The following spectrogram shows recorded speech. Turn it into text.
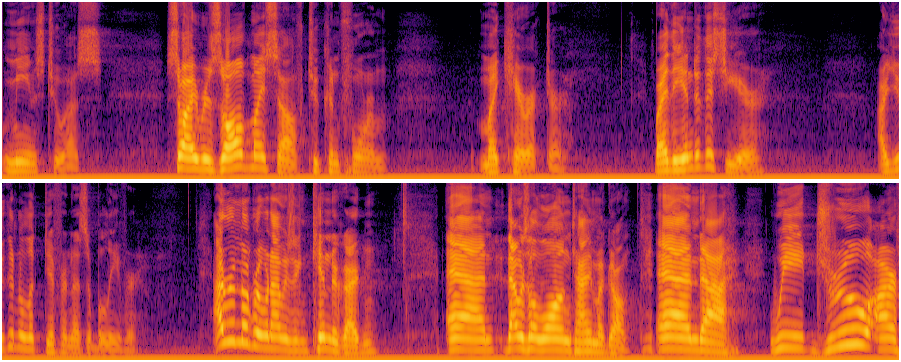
means to us. So I resolve myself to conform my character. By the end of this year, are you going to look different as a believer? I remember when I was in kindergarten, and that was a long time ago. And uh, we drew our,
